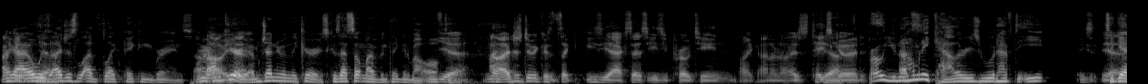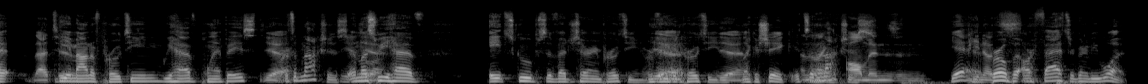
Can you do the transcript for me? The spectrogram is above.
Like I, can- always, yeah. I just love like picking brains. I'm, Oh, I'm curious. yeah. I'm genuinely curious because that's something I've been thinking about often. Yeah, no, I, just do it because it's like easy access, easy protein. Like I don't know, it just tastes Yeah. good, bro. You know how many calories we would have to eat ex- to yeah, get that the amount of protein we have plant based? Yeah. it's obnoxious. Yeah. Unless Yeah. we have eight scoops of vegetarian protein or Yeah. vegan protein, Yeah. like a shake. It's and obnoxious. like almonds and yeah, peanuts bro. But our fats are going to be what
